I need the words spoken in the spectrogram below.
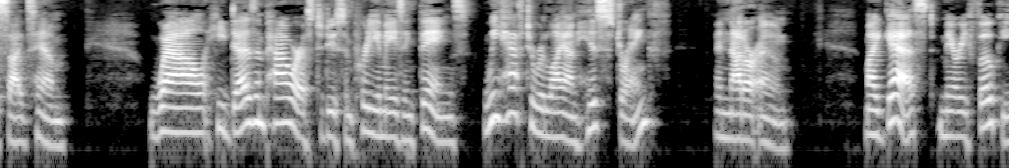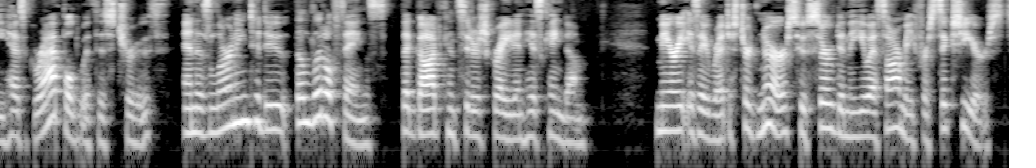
besides him." While he does empower us to do some pretty amazing things, we have to rely on his strength and not our own. My guest, Mary Foky, has grappled with this truth and is learning to do the little things that God considers great in his kingdom. Mary is a registered nurse who served in the U.S. Army for six years.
